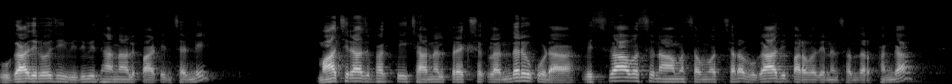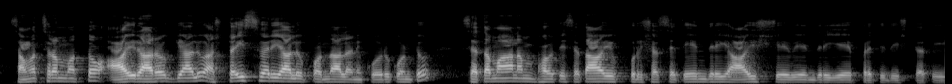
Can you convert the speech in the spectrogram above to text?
ఉగాది రోజు ఈ విధి విధానాలు పాటించండి. మాచిరాజు భక్తి ఛానల్ ప్రేక్షకులందరూ కూడా విశ్వావసునామ సంవత్సర ఉగాది పర్వదినం సందర్భంగా సంవత్సరం మొత్తం ఆయురారోగ్యాలు అష్టైశ్వర్యాలు పొందాలని కోరుకుంటూ శతమానం భవతి శతాయు పురుష శతేంద్రియ ఆయుష్యేవేంద్రియే ప్రతిదిష్టతి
